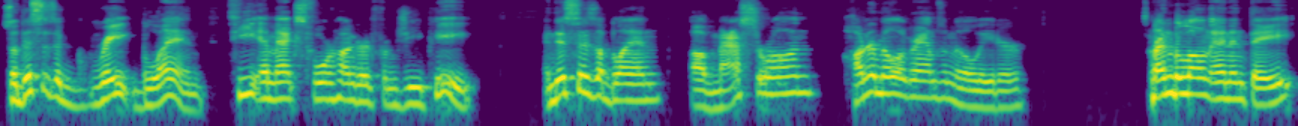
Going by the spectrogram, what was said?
So this is a great blend, TMX 400 from GP. And this is a blend of Masteron, 100 milligrams a milliliter, Trenbolone enanthate,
